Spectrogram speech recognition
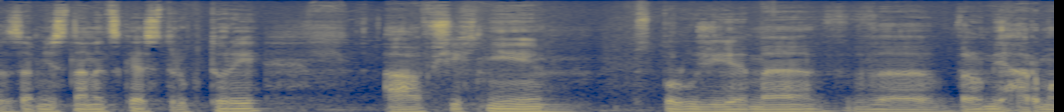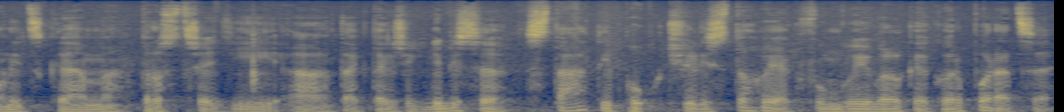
zaměstnanecké struktury a všichni spolu žijeme v velmi harmonickém prostředí a tak. Takže kdyby se státy poučili z toho, jak fungují velké korporace,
